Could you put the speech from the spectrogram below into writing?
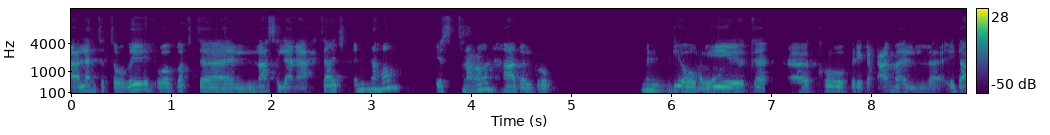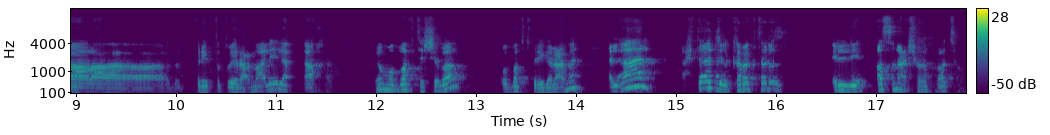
أعلنت التوظيف ووظفت الناس اللي أنا أحتاج إنهم يصنعون هذا ال group. من بي أو بي crew فريق عمل إدارة فريق تطوير اعمال إلى اخره يوم وظفت الشباب وظفت فريق العمل. الآن أحتاج ال characters اللي أصنع شهرتهم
